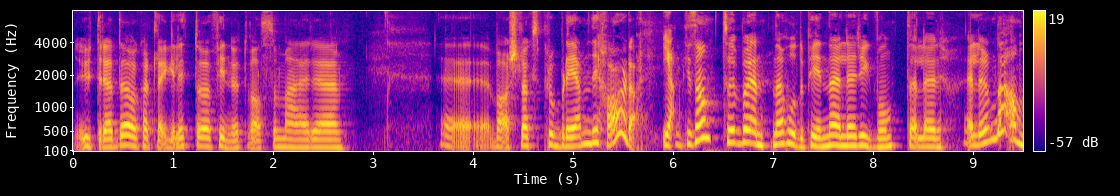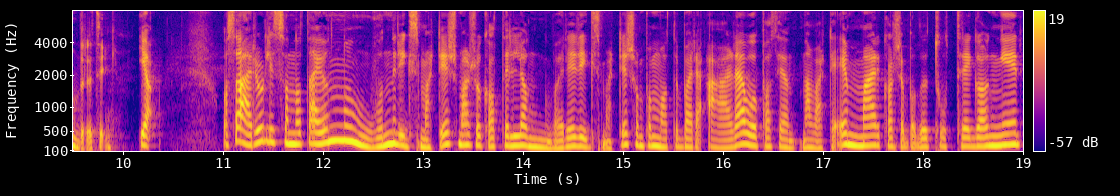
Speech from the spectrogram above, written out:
utrede og kartlegge litt og finne ut hva som er eh, eh, hva slags problem de har, da. Ja. Ikke sant? Enten det er hodepine eller ryggvondt, eller, eller om det er andre ting. Ja. Og så er det jo litt sånn at det er jo noen ryggsmerter som er såkalte langvarige ryggsmerter, som på en måte bare er der, hvor pasienten har vært til MR kanskje både to-tre ganger,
